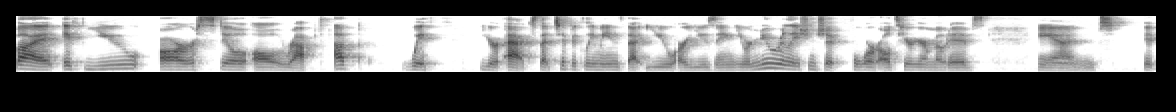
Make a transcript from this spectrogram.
But if you are still all wrapped up with your ex, that typically means that you are using your new relationship for ulterior motives and it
